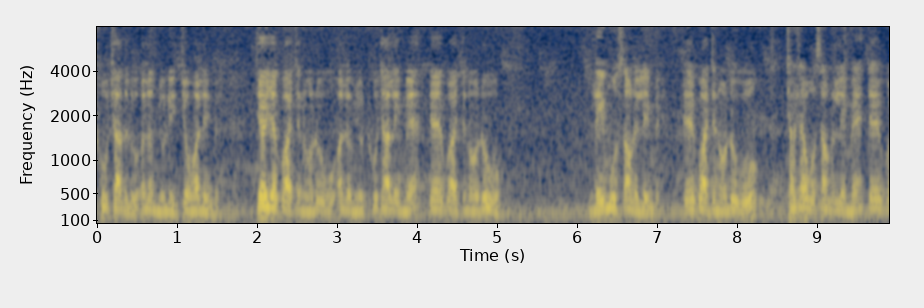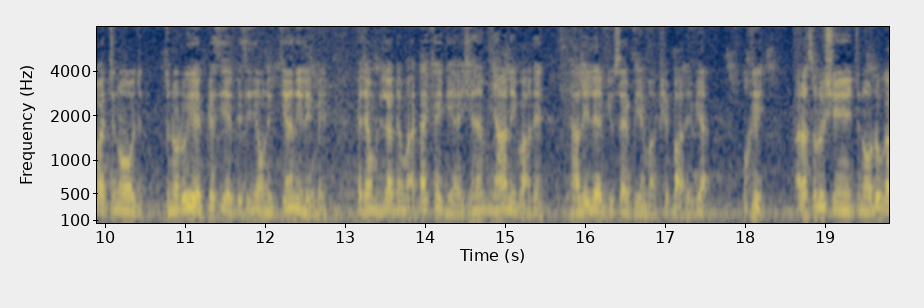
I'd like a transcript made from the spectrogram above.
ထိုးချတယ်လို့အဲ့လိုမျိုးလေးကြုံရလိမ့်မယ်တယောက်ရက်ကကျွန်တော်တို့ကိုအဲ့လိုမျိုးထိုးချလိမ့်မယ်တယောက်ကကျွန်တော်တို့ကိုလိမ်မှုစောင့်နေလိမ့်မယ်တယောက်ကကျွန်တော်တို့ကိုချောက်ချောက်ဖို့စောင့်နေလိမ့်မယ်တယောက်ကကျွန်တော်ကျွန်တော်တို့ရဲ့ပြည့်စည်ရဲ့ပြည့်စည်ကြောင်းတွေကျန်းနေလိမ့်မယ်ဒါကြောင့်ဒီလောက်တည်းမှာအတိုက်ခိုက်တွေကရမ်းများနေပါတယ်ဒါလေးလည်း view site ပြင်မှာဖြစ်ပါတယ်ဗျ Okay အဲ့ဒါဆိုလို့ရှိရင်ကျွန်တော်တို့က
